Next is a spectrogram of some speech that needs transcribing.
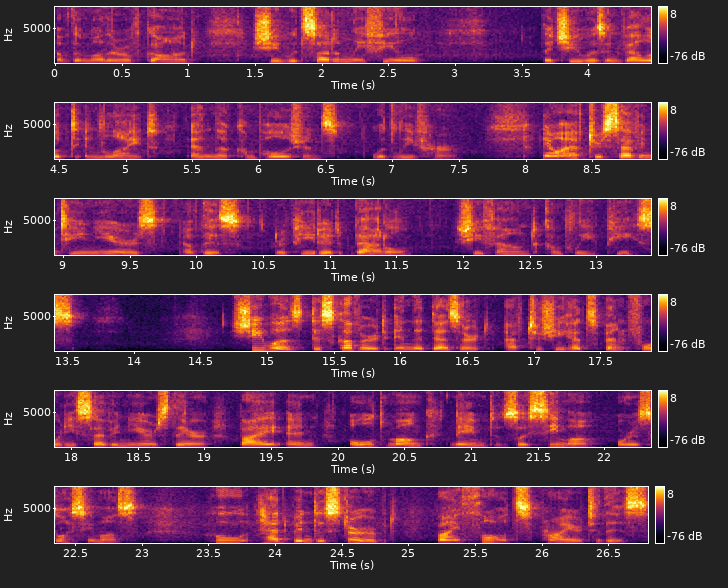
of the Mother of God, she would suddenly feel that she was enveloped in light and the compulsions would leave her. Now, after 17 years of this repeated battle, she found complete peace. She was discovered in the desert after she had spent 47 years there by an old monk named Zosima or Zosimas, who had been disturbed by thoughts prior to this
